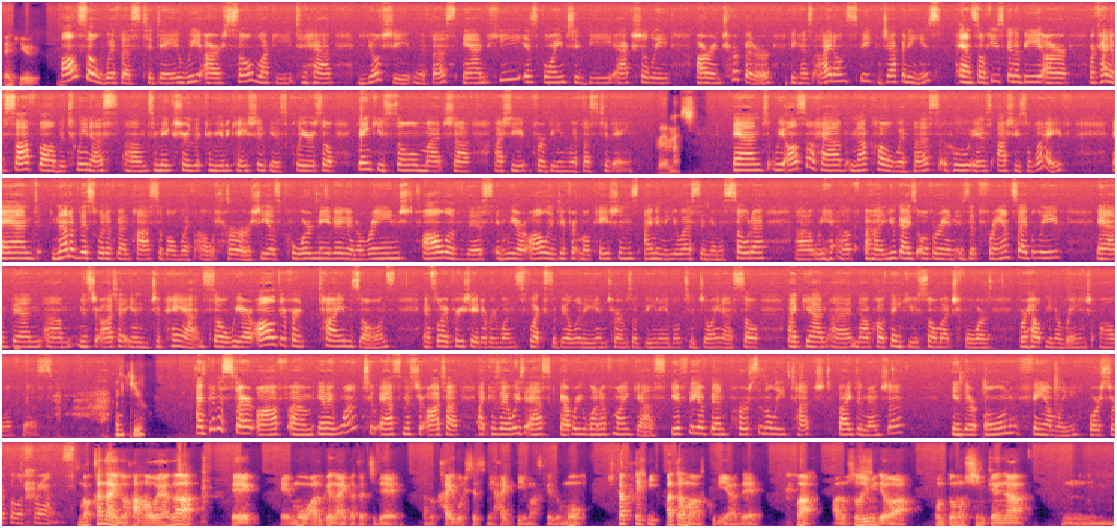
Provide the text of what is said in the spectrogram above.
Thank you. Also with us today, we are so lucky to have Yoshi with us, and he is going to be actually our interpreter because I don't speak Japanese. And so he's going to be our, our kind of softball between us um, to make sure that communication is clear. So thank you so much, uh, Ashi, for being with us today. Very much. And we also have Nako with us, who is Ashi's wife. And none of this would have been possible without her. She has coordinated and arranged all of this, and we are all in different locations. I'm in the U.S. in Minnesota. Uh, we have uh, you guys over in, is it France, I believe? And then um, Mr. Ota in Japan. So we are all different time zones. And so I appreciate everyone's flexibility in terms of being able to join us. So again, uh, Nako, thank you so much for for helping arrange all of this. Thank you. I'm going to start off, um, and I want to ask Mr. Ota, uh, because I always ask every one of my guests if they have been personally touched by dementia in their own family or circle of friends. まあ、家内の母親が、えーえー、もう歩けない形であの介護施設に入っていますけども、比較的頭はクリアで、まあ、あのそういう意味では、本当の真剣な、うん、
